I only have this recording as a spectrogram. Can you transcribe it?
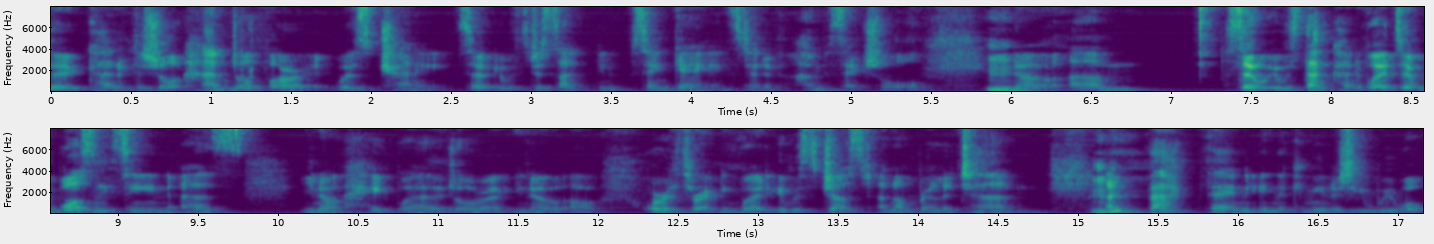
the kind of the short handle for it was tranny. So it was just like you know saying gay instead of homosexual you Hmm. know um so it was that kind of word. So it wasn't seen as you know a hate word or a you know or, or a threatening word it was just an umbrella term. Mhm. and back then in the community we were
